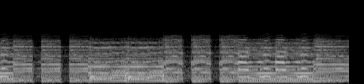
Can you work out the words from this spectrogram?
Thank you.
